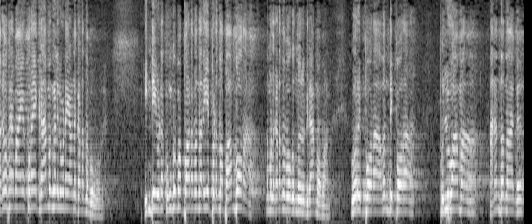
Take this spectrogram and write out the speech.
മനോഹരമായ കുറെ ഗ്രാമങ്ങളിലൂടെയാണ് കടന്നു പോകുക ഇന്ത്യയുടെ കുങ്കുമപ്പാടം എന്നറിയപ്പെടുന്ന പാമ്പോറ നമ്മൾ കടന്നു പോകുന്ന ഒരു ഗ്രാമമാണ്. ഗോറിപ്പോറ അവന്തിപ്പോറ പുൽവാമ അനന്തനാഗ്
